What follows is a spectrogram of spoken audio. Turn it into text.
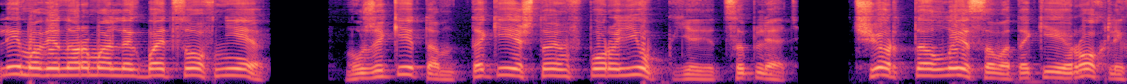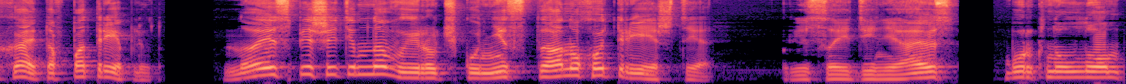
Климове нормальных бойцов нет. Мужики там такие, что им впору юбки цеплять. Черта лысого такие рохли хайтов потреплют. Но и спешить им на выручку не стану, хоть режьте. Присоединяюсь, буркнул Лом.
